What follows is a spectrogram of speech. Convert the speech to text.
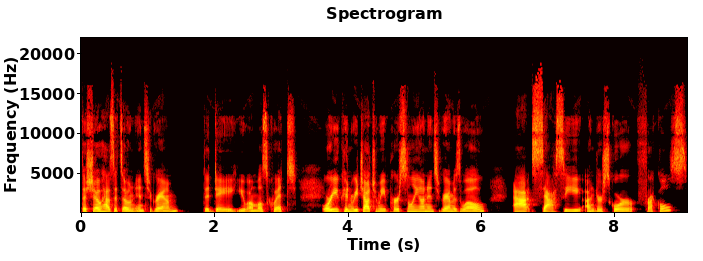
The show has its own Instagram, the day you almost quit, or you can reach out to me personally on Instagram as well at sassy underscore freckles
